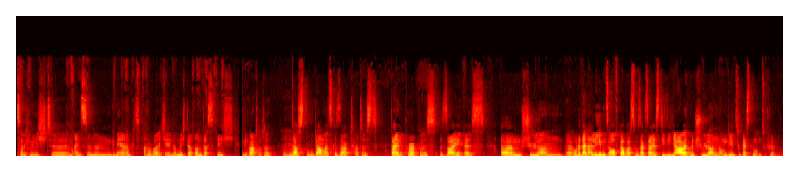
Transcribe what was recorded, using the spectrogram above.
Das habe ich mir nicht äh, im Einzelnen gemerkt. Aber ich erinnere mich daran, dass ich gehört hatte, dass du damals gesagt hattest, dein Purpose sei es, ähm, Schülern äh, oder deine Lebensaufgabe, hast du gesagt, sei es die, die Arbeit mit Schülern, um die zu Bestnoten zu führen. So.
